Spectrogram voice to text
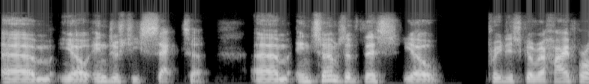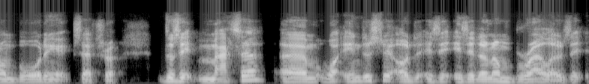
um, you know, industry sector, um, in terms of this, you know, pre-discovery, hyper onboarding, etc does it matter um, what industry, or is it is it an umbrella? Is it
